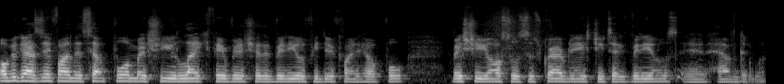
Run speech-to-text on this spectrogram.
Hope you guys did find this helpful. Make sure you like, favorite, and share the video if you did find it helpful. Make sure you also subscribe to H2 Tech videos and have a good one.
